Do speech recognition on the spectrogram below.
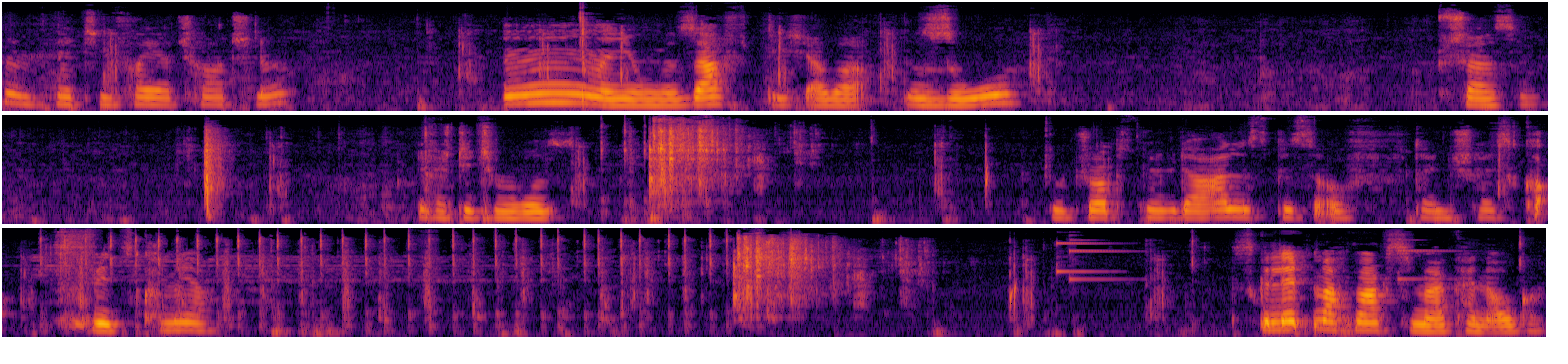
Hm, Mädchen Fire Charge, ne? Mmh, Junge, saftig, aber so. Scheiße. Ihr versteht schon, Rose. Du droppst mir wieder alles bis auf deinen scheiß Kopf. Jetzt komm her. Skelett macht maximal kein Auge.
